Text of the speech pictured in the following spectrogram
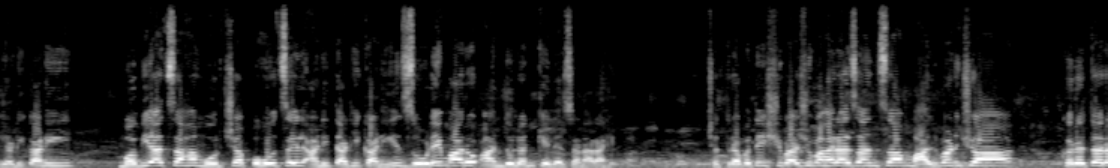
या ठिकाणी मवियाचा हा मोर्चा पोहोचेल आणि त्या ठिकाणी जोडे मारो आंदोलन केले जाणार आहे. छत्रपती शिवाजी महाराजांचा मालवणच्या खरं तर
